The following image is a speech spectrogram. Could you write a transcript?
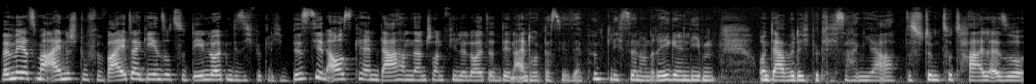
wenn wir jetzt mal eine Stufe weitergehen, so zu den Leuten, die sich wirklich ein bisschen auskennen, da haben dann schon viele Leute den Eindruck, dass sie sehr pünktlich sind und Regeln lieben. Und da würde ich wirklich sagen, ja, das stimmt total. Also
